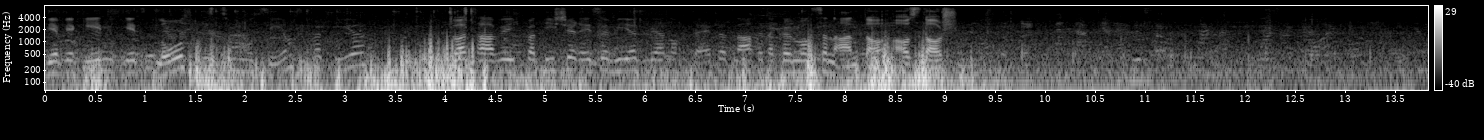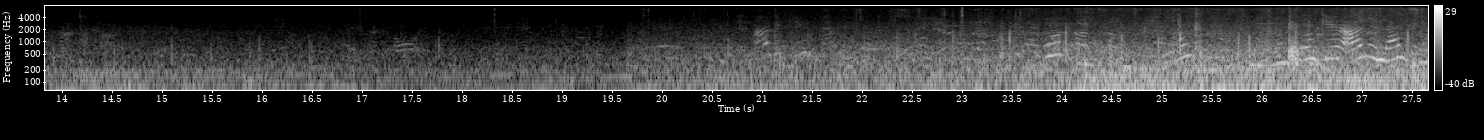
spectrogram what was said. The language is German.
Wir, wir gehen jetzt los bis zum Museumsquartier. Dort habe ich ein paar Tische reserviert, wer noch Zeit hat nachher, da können wir uns dann austauschen. Und gehen alle langsam.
